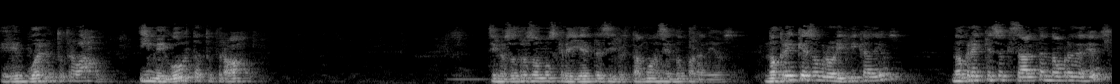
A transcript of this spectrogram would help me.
eres bueno en tu trabajo y me gusta tu trabajo? Si nosotros somos creyentes y lo estamos haciendo para Dios, ¿no creen que eso glorifica a Dios? ¿No creen que eso exalta el nombre de Dios?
